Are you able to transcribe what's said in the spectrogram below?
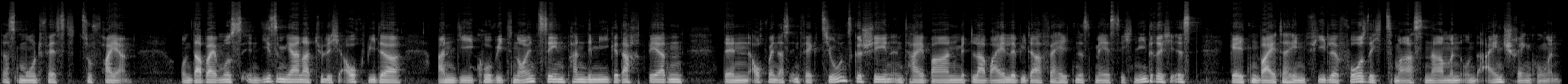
das Mondfest zu feiern. Und dabei muss in diesem Jahr natürlich auch wieder an die Covid-19-Pandemie gedacht werden, denn auch wenn das Infektionsgeschehen in Taiwan mittlerweile wieder verhältnismäßig niedrig ist, gelten weiterhin viele Vorsichtsmaßnahmen und Einschränkungen.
